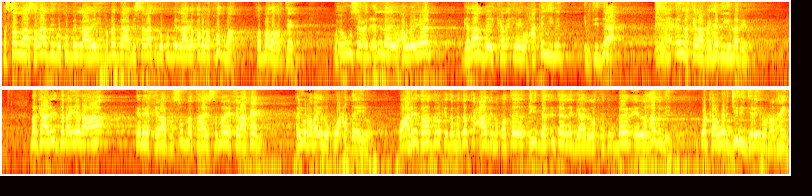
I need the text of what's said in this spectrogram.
fasallaa salaaddii buu ku bilaabay fabada'a bisalaati buu ku bilaabay qabla alkhudba khudbada horteed wuxuu ugu soo weeyaan gadaal bay kale waxaa ka yimid ibtidaac in la khilaafay hadyigii nabiga. Marka arrintan ayada ah inay khilaafu sunna tahay sunnaday khilaafeen ayuu rabaa inuu kuu caddeeyo. Oo arrintan hadda markii dambe dadka caadi noqotay oo ciidda intaan la gaadhin la khudbeen ee la hadli warkaa war jiri jiray inuunan hayn.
